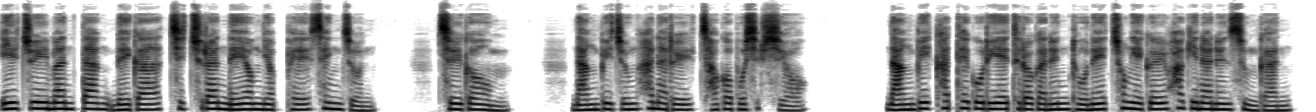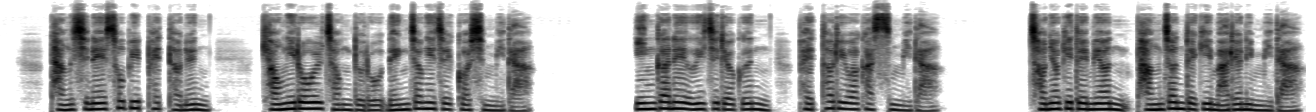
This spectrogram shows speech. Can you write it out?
일주일만 딱 내가 지출한 내역 옆에 생존, 즐거움, 낭비 중 하나를 적어 보십시오. 낭비 카테고리에 들어가는 돈의 총액을 확인하는 순간 당신의 소비 패턴은 경이로울 정도로 냉정해질 것입니다. 인간의 의지력은 배터리와 같습니다. 저녁이 되면 방전되기 마련입니다.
